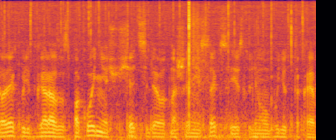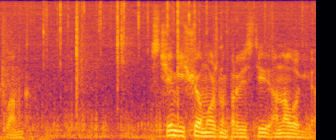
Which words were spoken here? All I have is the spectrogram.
человек будет гораздо спокойнее ощущать себя в отношении секса, если у него будет такая планка. С чем еще можно провести аналогию?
